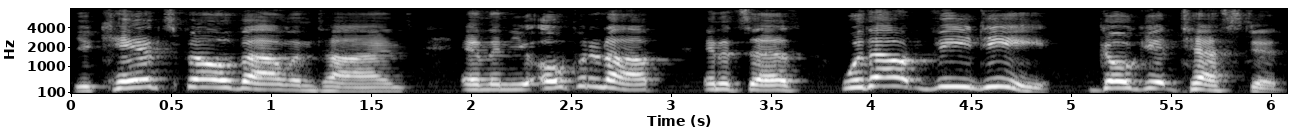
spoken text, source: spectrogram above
you can't spell Valentine's, and then you open it up, and it says, without VD, go get tested.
